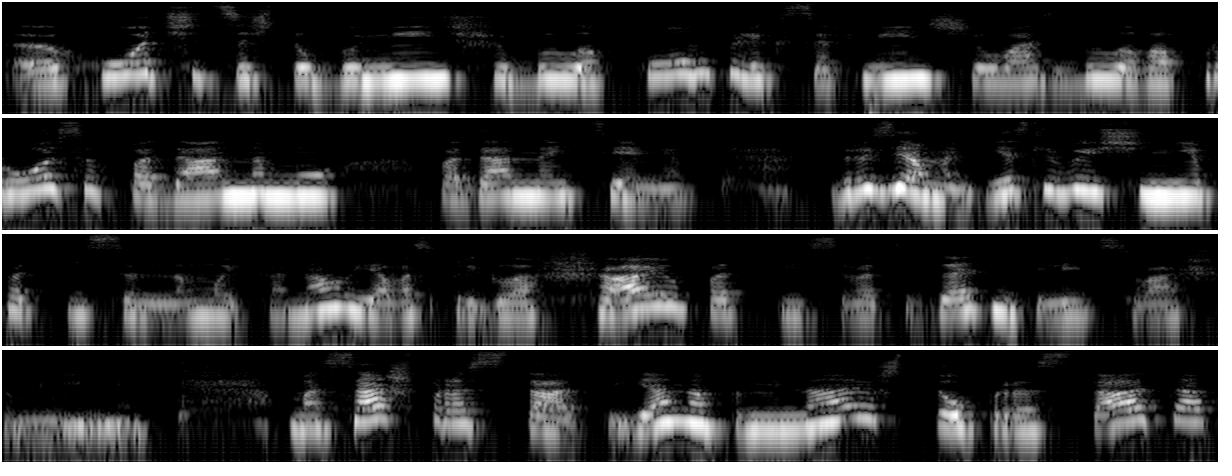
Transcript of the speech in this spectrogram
э, хочется, чтобы меньше было комплексов, меньше у вас было вопросов по данному по данной теме. Друзья мои, если вы еще не подписаны на мой канал, я вас приглашаю подписываться. Обязательно делитесь вашим мнением. Массаж простаты. Я напоминаю, что простата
